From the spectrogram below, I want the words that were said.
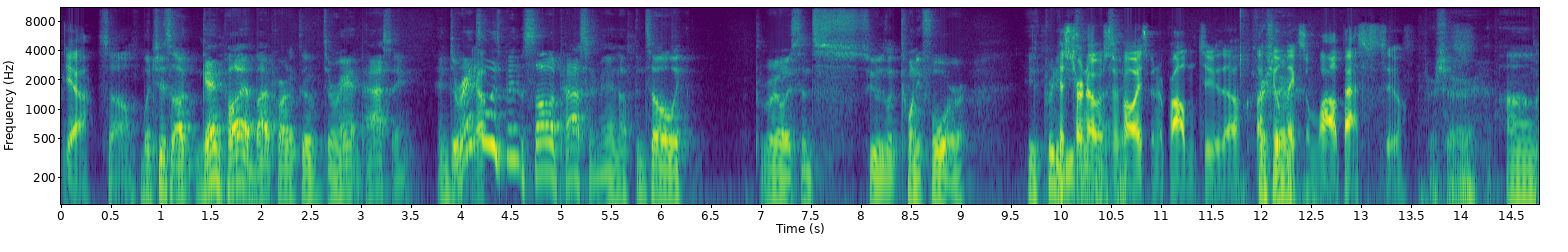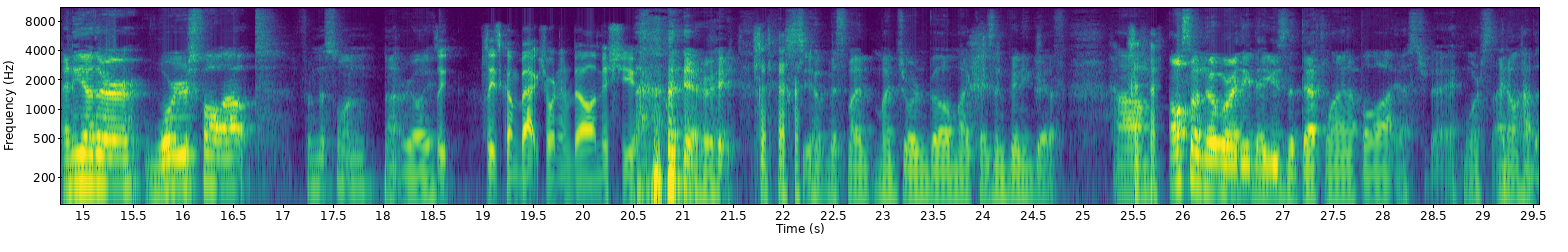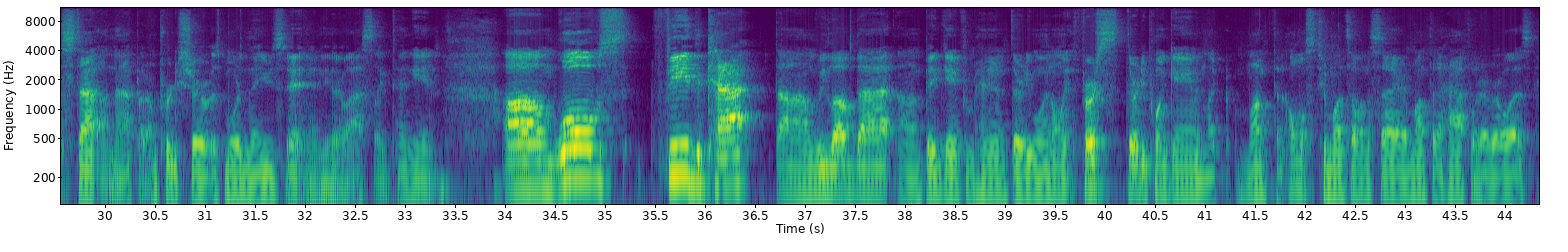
Yeah, So, which is again probably a byproduct of Durant passing. And Durant's Yep. always been a solid passer, man. Up until like really since he was like 24, he's pretty. his turnovers passer, have always been a problem too, though. Like sure. he'll make some wild passes too. for sure. Um, any other Warriors fallout from this one? Not really. Please, please come back, Jordan Bell. I miss you. yeah, right. See, I miss my, my Jordan Bell, my cousin Vinny gif. Um, also noteworthy, they used the death lineup a lot yesterday. More, I don't have the stat on that, but I'm pretty sure it was more than they used it in any of their last like ten games. Um, Wolves feed the cat Um, we love that. Um, big game from him, 31. Only first 30 point game in like a month and almost two months, I want to say, or a month and a half, whatever it was.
